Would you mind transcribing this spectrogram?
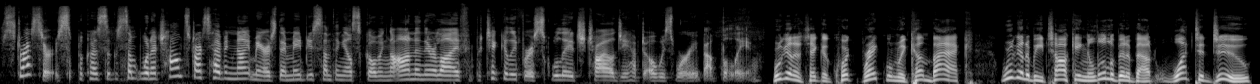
stressors because some, when a child starts having nightmares, there may be something else going on in their life. And particularly for a school age child, you have to always worry about bullying. We're going to take a quick break when we come back we're going to be talking a little bit about what to do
